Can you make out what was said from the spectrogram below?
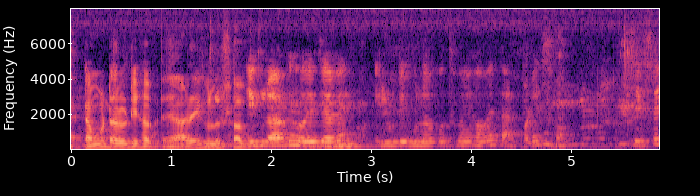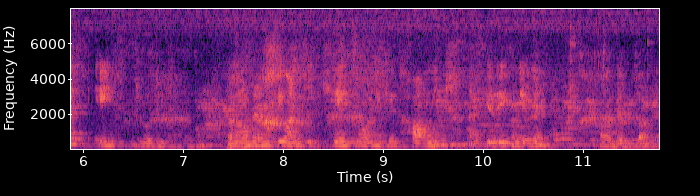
একটা মোটা রুটি হবে আর এগুলো সব এগুলো আগে হয়ে যাবে এই রুটিগুলো প্রথমে হবে তারপরে সব শেষে এই রুটিটা হবে। মোটা রুটি অনেকে খেয়েছে অনেকে খাওনি আজকে দেখে নেবে আমাদের ব্লগে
